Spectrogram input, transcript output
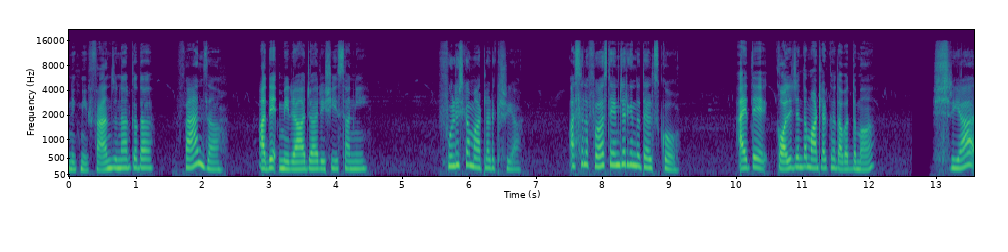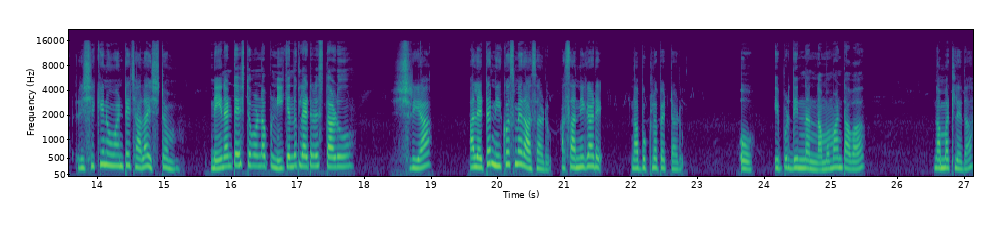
నీకు నీ ఫ్యాన్స్ ఉన్నారు కదా. ఫ్యాన్సా అదే మీ రాజా రిషి సన్నీ. ఫులిష్గా మాట్లాడకు శ్రియా అసలు ఫస్ట్ ఏం జరిగిందో తెలుసుకో. అయితే కాలేజ్ అంతా మాట్లాడుకునేది అబద్ధమా? శ్రియా రిషికి నువ్వంటే చాలా ఇష్టం. నేనంటే ఇష్టం ఉన్నప్పుడు నీకెందుకు లెటర్ ఇస్తాడు? శ్రియా ఆ లెటర్ నీకోసమే రాశాడు. ఆ సన్నిగాడే నా బుక్లో పెట్టాడు. ఓ ఇప్పుడు దీన్ని నన్ను నమ్మమంటావా? నమ్మట్లేదా?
